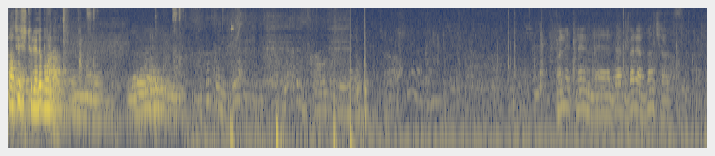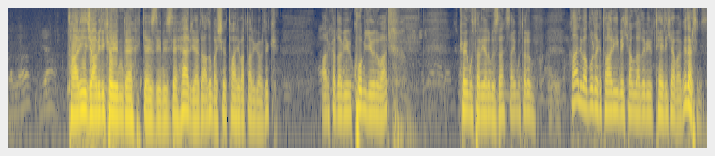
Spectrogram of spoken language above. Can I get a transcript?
kaçış tüneli burada. Tarihi Camili Köyü'nde gezdiğimizde her yerde adım başı tahribatları gördük. Arkada bir kum yığını var. Köy muhtarı yanımızda. Sayın muhtarım, galiba buradaki tarihi mekanlarda bir tehlike var. Ne dersiniz?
